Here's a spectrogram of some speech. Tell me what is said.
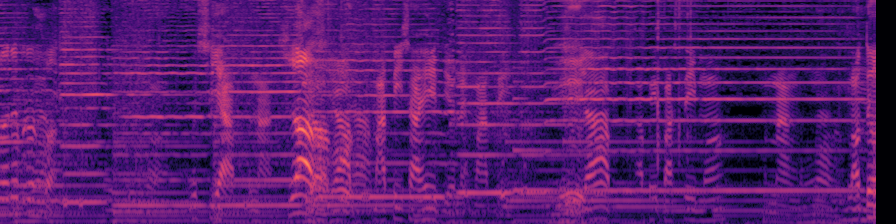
Gimana beron Pak? Wis siap tenang. Siap. Mati syahid ya nek mati. Siap. Tapi pasti mau menang. Lodo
